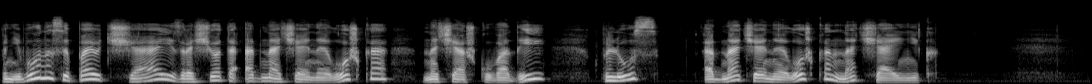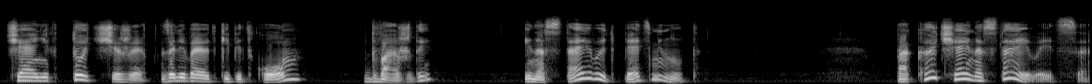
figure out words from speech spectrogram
в него насыпают чай из расчета одна чайная ложка на чашку воды плюс одна чайная ложка на чайник. Чайник тотчас же заливают кипятком дважды, и настаивают пять минут. Пока чай настаивается,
